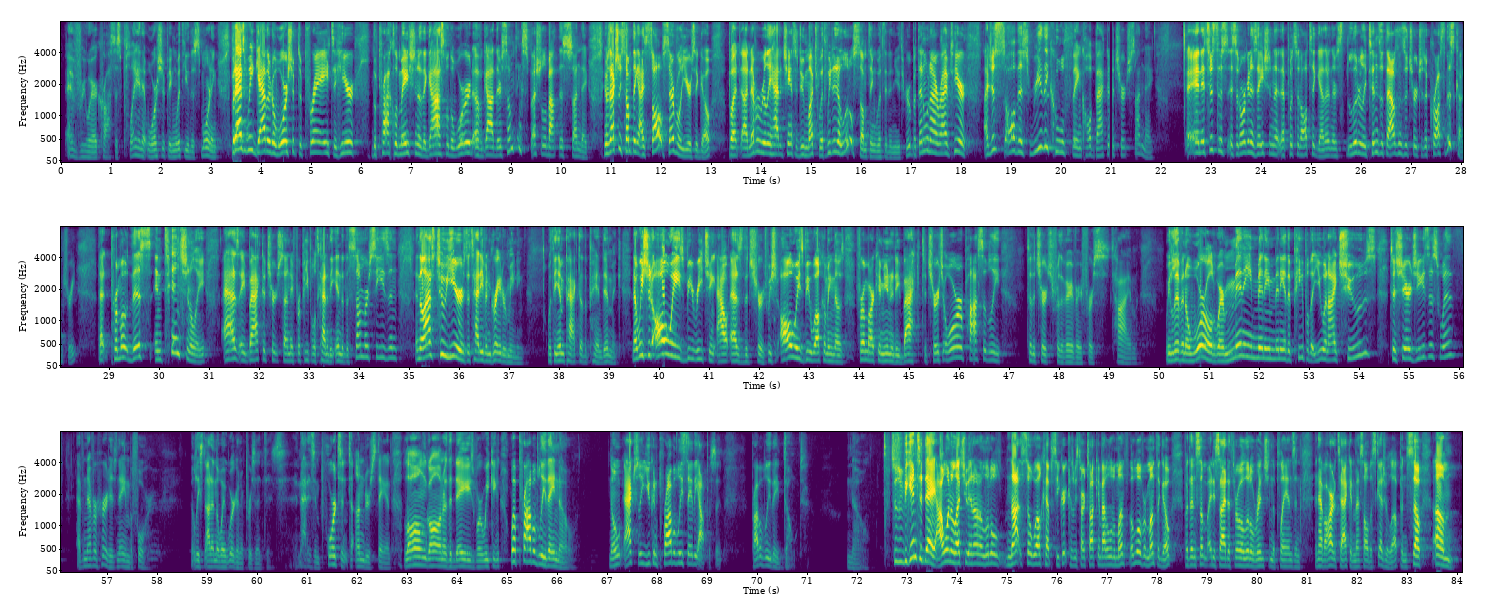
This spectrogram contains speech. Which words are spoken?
everywhere across this planet worshiping with you this morning. But as we gather to worship, to pray, to hear the proclamation of the gospel, the word of God, there's something special about this Sunday. It was actually something I saw several years ago, but uh, never really had a chance to do much with. We did a little something with it in youth group, but then when I arrived here, I just saw this really cool thing called Back to Church Sunday. And it's just this, it's an organization that, that puts it all together, and there's literally tens of thousands of churches across this country that promote this intentionally as a back to church Sunday for people. It's kind of the end of the summer season. In the last two years, it's had even greater meaning with the impact of the pandemic. Now, we should always be reaching out as the church. We should always be welcoming those from our community back to church or possibly to the church for the very, very first time. We live in a world where many, many, many of the people that you and I choose to share Jesus with have never heard his name before at least not in the way we're going to present it. And that is important to understand. Long gone are the days where we can, well, probably they know. No, actually, you can probably say the opposite. Probably they don't know. So as we begin today, I want to let you in on a little not so well kept secret because we started talking about a little month, a little over a month ago, but then somebody decided to throw a little wrench in the plans and, and have a heart attack and mess all the schedule up. And so um,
